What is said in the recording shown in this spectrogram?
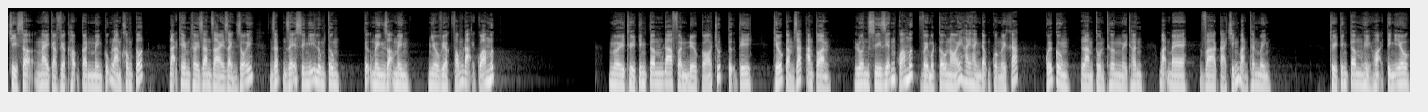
Chỉ sợ ngay cả việc hậu cần mình cũng làm không tốt, lại thêm thời gian dài rảnh rỗi, rất dễ suy nghĩ lung tung, tự mình dọa mình, nhiều việc phóng đại quá mức. Người thủy tinh tâm đa phần đều có chút tự ti, thiếu cảm giác an toàn, luôn suy diễn quá mức về một câu nói hay hành động của người khác, cuối cùng làm tổn thương người thân, bạn bè và cả chính bản thân mình. Thủy tinh tâm hủy hoại tình yêu,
